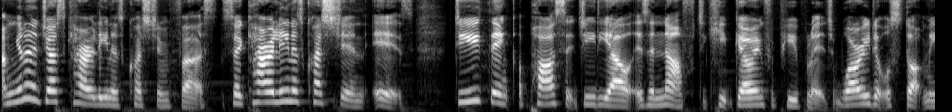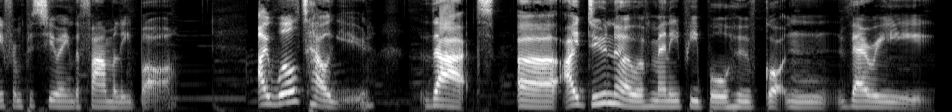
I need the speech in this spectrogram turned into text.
I'm going to address Carolina's question first. So, Carolina's question is Do you think a pass at GDL is enough to keep going for pupillage? Worried it will stop me from pursuing the family bar. I will tell you that uh, I do know of many people who've gotten very,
